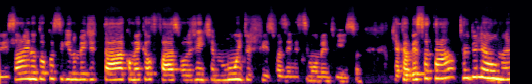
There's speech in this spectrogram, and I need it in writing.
isso. Ai, não estou conseguindo meditar, como é que eu faço? Eu falo, gente, é muito difícil fazer nesse momento isso. Porque a cabeça tá turbilhão, né?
